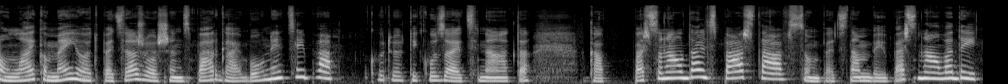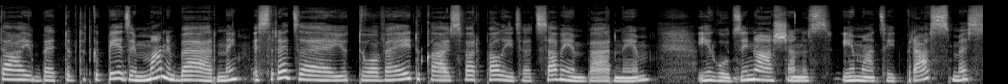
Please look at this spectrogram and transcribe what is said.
un laikam ejot pēc ražošanas, pārgāju būvniecībā, kur tika uzaicināta kā personāla daļas pārstāvis, un pēc tam biju personāla vadītāja. Bet, tad, kad piedzima mani bērni, es redzēju to veidu, kā es varu palīdzēt saviem bērniem, iegūt zināšanas, iemācīt prasmes,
